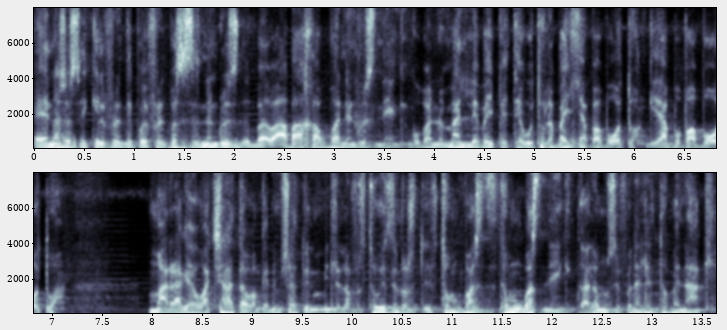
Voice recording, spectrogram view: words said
um naso se-girlfriend ne-boyfriend basesenento abarhabi uba nento eziningi ngoba nemali le bayiphetheko uthola bayidla babodwa ngeyabo babodwa. Mara-ke watshata wangena emshadweni imindlela zithobe izinto zithoma ukuba ziningi qala muso fanele nithome nakhe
